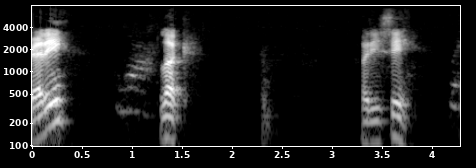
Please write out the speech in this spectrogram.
Ready? Yeah. Look. What do you see? Where?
